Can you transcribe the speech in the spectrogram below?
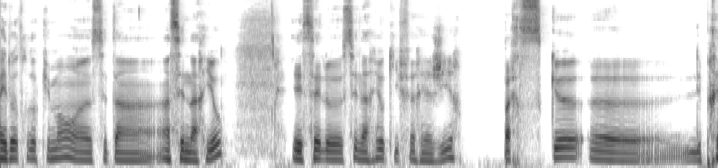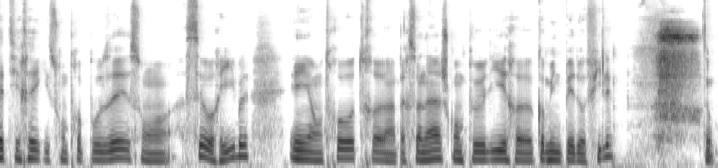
Et l'autre document, c'est un, un, scénario. Et c'est le scénario qui fait réagir parce que euh, les pré-tirés qui sont proposés sont assez horribles, et entre autres un personnage qu'on peut lire euh, comme une pédophile. Donc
